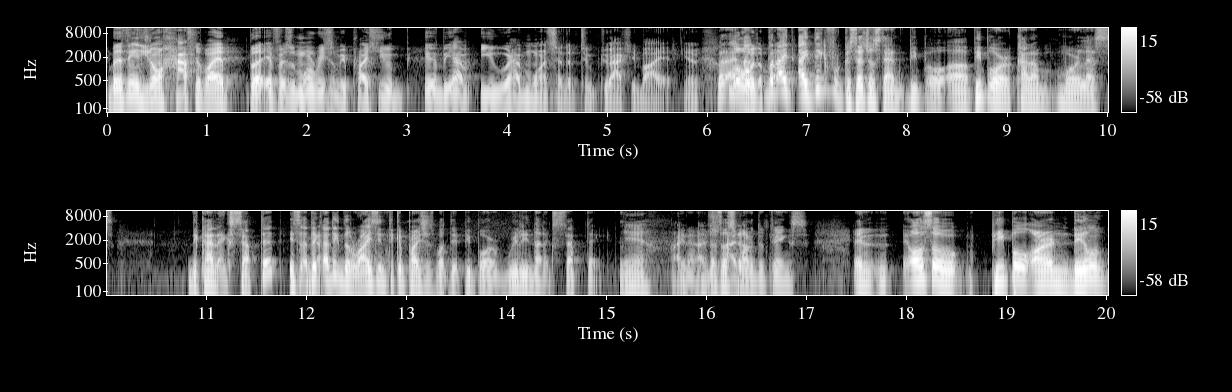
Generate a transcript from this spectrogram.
But the thing is, you don't have to buy it. But if it's a more reasonably priced, you would it would be have you would have more incentive to, to actually buy it. You know, But lower I, the but price. I, I think for concession stand people uh, people are kind of more or less they kind of accept it. It's I think. I think the rising ticket price is what the people are really not accepting. yeah, I, You know, I, that's just one of the things. And also, people aren't they don't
